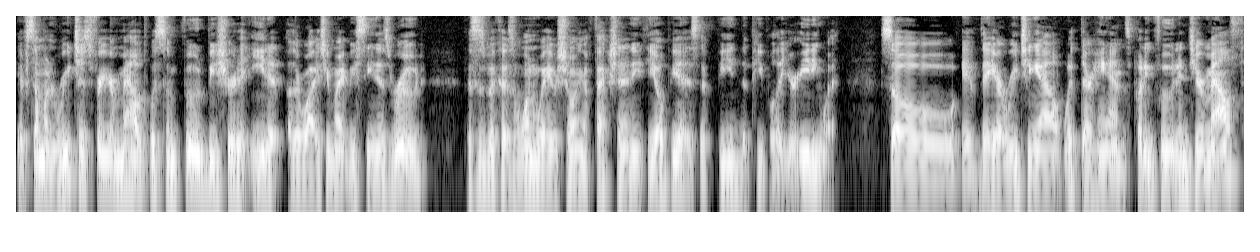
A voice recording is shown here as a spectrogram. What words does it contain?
If someone reaches for your mouth with some food, be sure to eat it, otherwise, you might be seen as rude. This is because one way of showing affection in Ethiopia is to feed the people that you're eating with. So if they are reaching out with their hands, putting food into your mouth,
